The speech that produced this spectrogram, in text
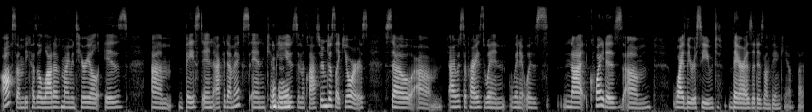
awesome because a lot of my material is um, based in academics and can mm-hmm. be used in the classroom just like yours. So um, I was surprised when when it was not quite as um, widely received there as it is on Bandcamp. But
